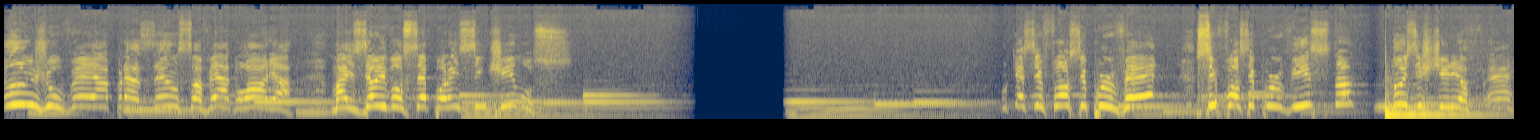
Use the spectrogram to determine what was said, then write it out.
Anjo vê a presença, vê a glória, mas eu e você, porém, sentimos. Porque se fosse por ver, se fosse por vista, não existiria fé.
